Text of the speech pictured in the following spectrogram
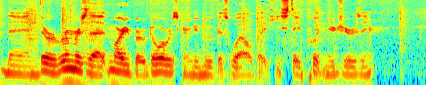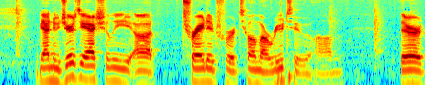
And then there were rumors that Marty Brodeur was going to be moved as well, but he stayed put in New Jersey. Yeah, New Jersey actually uh, traded for Tuomo Ruutu. Um, they're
